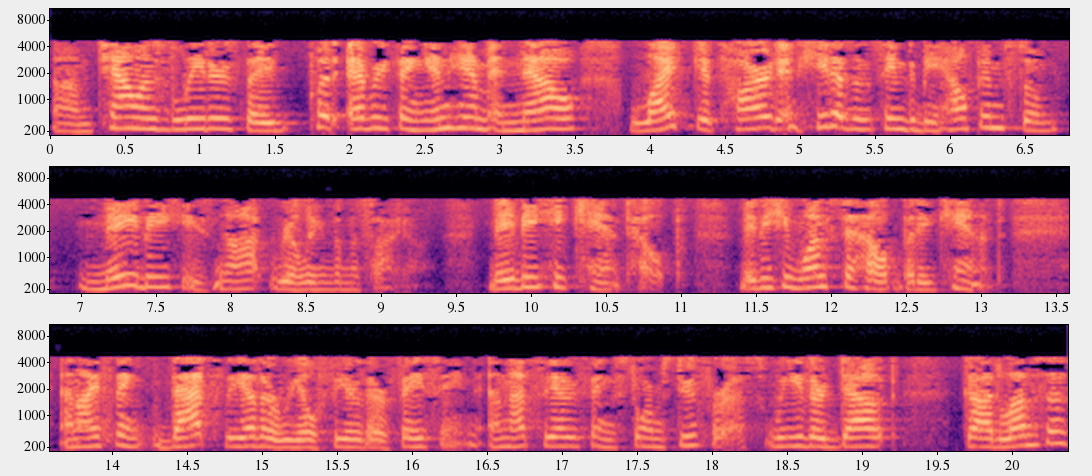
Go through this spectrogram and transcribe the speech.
um, challenge leaders. They put everything in him, and now life gets hard, and he doesn't seem to be helping. So maybe he's not really the Messiah. Maybe he can't help. Maybe he wants to help, but he can't. And I think that's the other real fear they're facing. And that's the other thing storms do for us. We either doubt God loves us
